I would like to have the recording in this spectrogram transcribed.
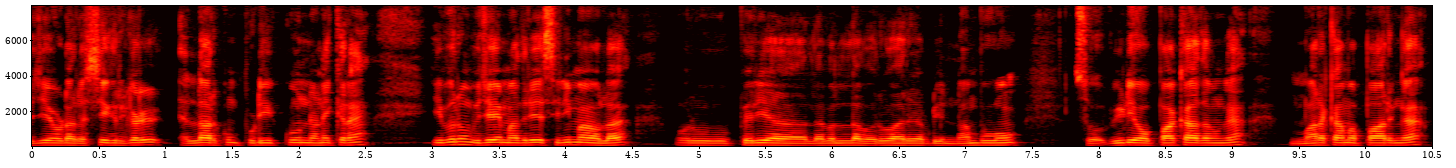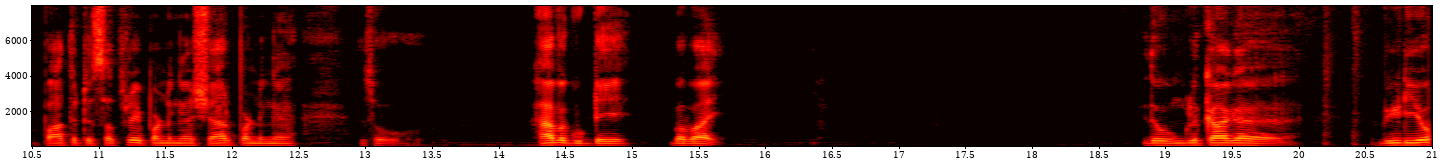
விஜயோட ரசிகர்கள் எல்லாருக்கும் பிடிக்கும்னு நினைக்கிறேன். இவரும் விஜய் மாதிரியே சினிமாவில் ஒரு பெரிய லெவலில் வருவார் அப்படின்னு நம்புவோம். ஸோ வீடியோவை பார்க்காதவங்க மறக்காமல் பாருங்கள் பார்த்துட்டு சப்ஸ்கிரைப் பண்ணுங்கள் ஷேர் பண்ணுங்கள் so have a good day bye bye இதோ உங்களுக்காக வீடியோ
